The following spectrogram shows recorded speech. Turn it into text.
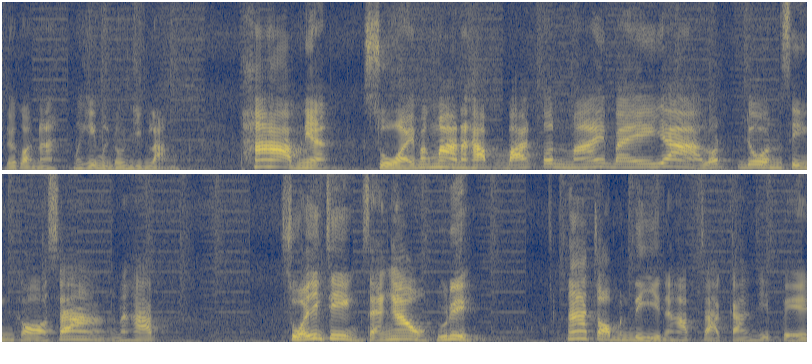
เดี๋ยวก่อนนะ เมื่อกี้เหมือนโดนยิงหลัง ภาพเนี่ยสวยมากๆนะครับบ้านต้นไม้ใบหญ้ารถยนต์สิ่งก่อสร้างนะครับ สวยจริง ๆ แสงเงา ดูดิ หน้าจอมันดีนะครับ จากการที่เป็น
